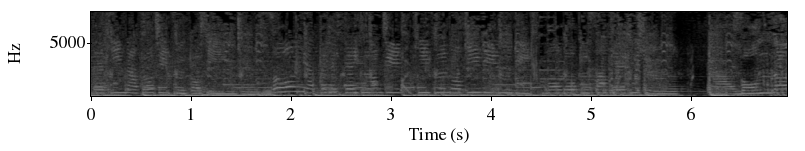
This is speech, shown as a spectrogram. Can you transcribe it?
的な虚実と真珠そうやってしていく暗示傷の切り売りもろくさ研修そんな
